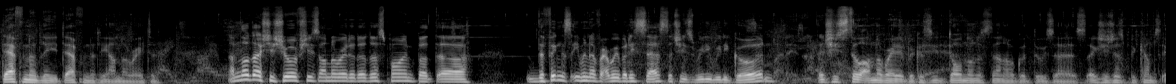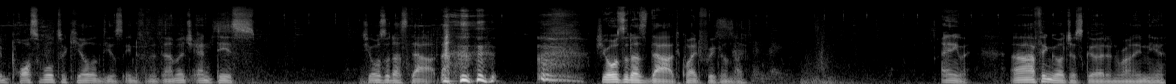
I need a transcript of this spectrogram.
Definitely, definitely underrated. I'm not actually sure if she's underrated at this point, but uh, the thing is, even if everybody says that she's really, really good, then she's still underrated because you don't understand how good Dusa is. Like, she just becomes impossible to kill and deals infinite damage. And this, she also does that. she also does that quite frequently. Anyway, uh, I think we'll just go ahead and run in here.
